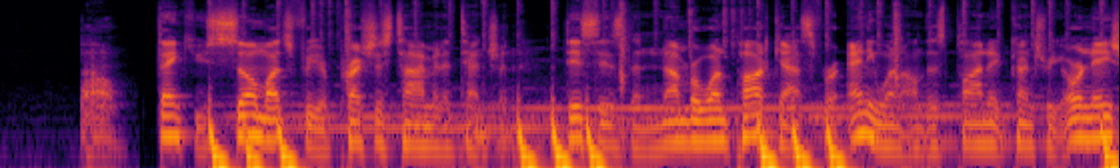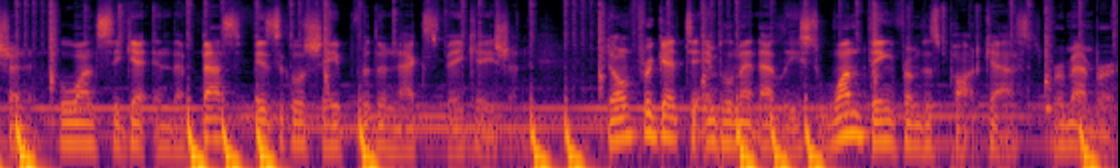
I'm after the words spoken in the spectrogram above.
Boom. Thank you so much for your precious time and attention. This is the number one podcast for anyone on this planet, country, or nation who wants to get in the best physical shape for their next vacation. Don't forget to implement at least one thing from this podcast. Remember,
